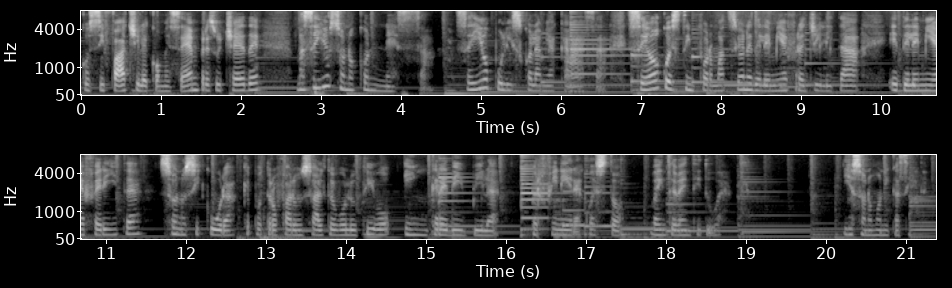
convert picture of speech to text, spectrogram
così facile come sempre succede, ma se io sono connessa, se io pulisco la mia casa, se ho questa informazione delle mie fragilità e delle mie ferite, sono sicura che potrò fare un salto evolutivo incredibile per finire questo 2022. Io sono Monica Site,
